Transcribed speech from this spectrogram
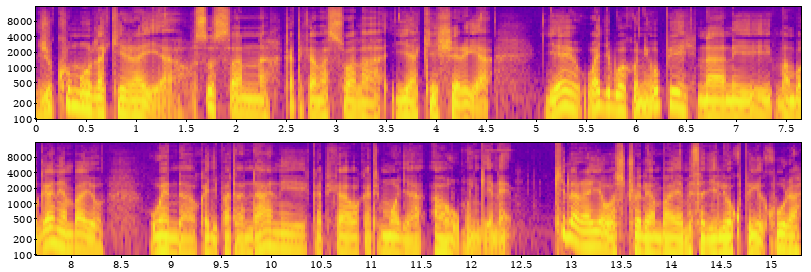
jukumu la kiraia hususan katika masuala ya kisheria. Je, wajibu wako ni upi na ni mambo gani ambayo huenda ukajipata ndani katika wakati mmoja au mwingine? Kila raia wa Australia ambaye amesajiliwa kupiga kura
